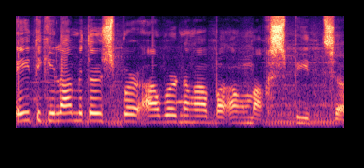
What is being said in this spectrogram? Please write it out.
80 kilometers per hour na nga ba ang max speed sa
